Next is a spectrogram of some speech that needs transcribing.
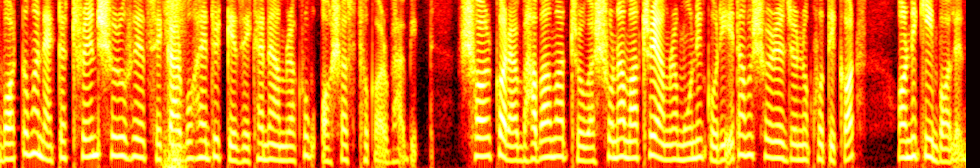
বর্তমানে একটা ট্রেন্ড শুরু হয়েছে কার্বোহাইড্রেটকে যেখানে আমরা খুব অস্বাস্থ্যকর ভাবি। শর্করা, ভাবা মাত্র বা শোনা মাত্রই আমরা মনে করি, এটা আমার শরীরের জন্য ক্ষতিকর। অনেকেই বলেন,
